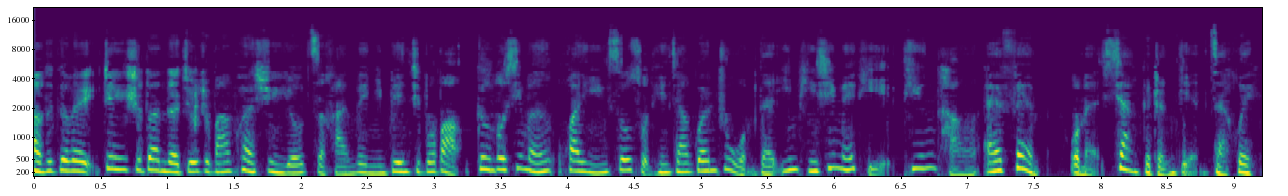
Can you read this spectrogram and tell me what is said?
好的，各位，这一时段的九九八快讯由子涵为您编辑播报。更多新闻，欢迎搜索添加关注我们的音频新媒体厅堂 FM。我们下个整点再会。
